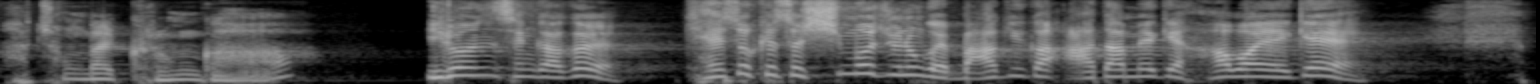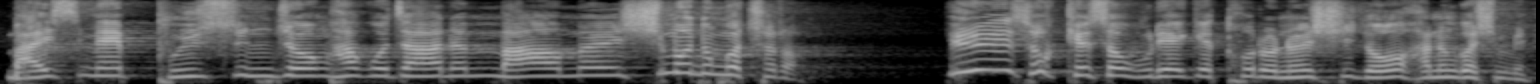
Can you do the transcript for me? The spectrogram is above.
아, 정말 그런가? 이런 생각을 계속해서 심어주는 거예요. 마귀가 아담에게 하와에게 말씀에 불순종하고자 하는 마음을 심어둔 것처럼 계속해서 우리에게 토론을 시도하는 것입니다.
